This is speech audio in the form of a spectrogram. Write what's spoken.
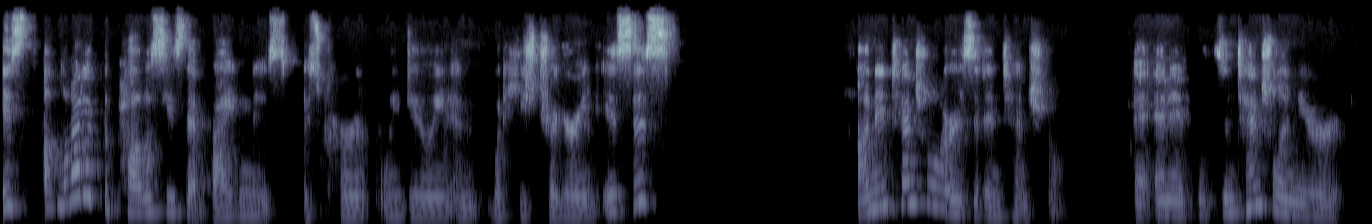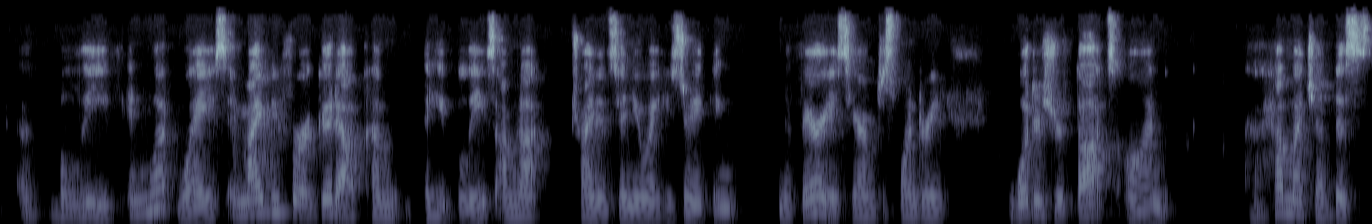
is a lot of the policies that Biden is, is currently doing and what he's triggering, is this unintentional or is it intentional? And if it's intentional in your uh, belief, in what ways? It might be for a good outcome that he believes. I'm not trying to insinuate he's doing anything nefarious here. I'm just wondering, what is your thoughts on uh, how much of this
